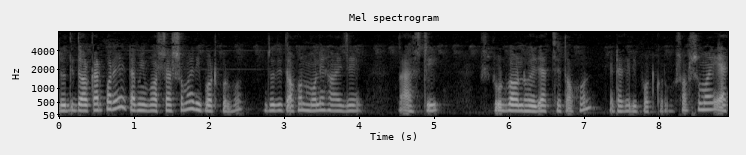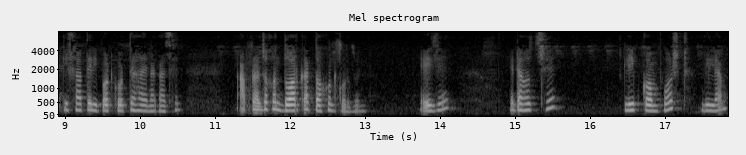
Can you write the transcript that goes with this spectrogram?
যদি দরকার পড়ে এটা আমি বর্ষার সময় রিপোর্ট করব। যদি তখন মনে হয় যে গাছটি রুট বাউন্ড হয়ে যাচ্ছে তখন এটাকে রিপোর্ট করব। সব সময় একই সাথে রিপোর্ট করতে হয় না কাছে। আপনার যখন দরকার তখন করবেন। এই যে, এটা হচ্ছে লিপ কম্পোস্ট দিলাম।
